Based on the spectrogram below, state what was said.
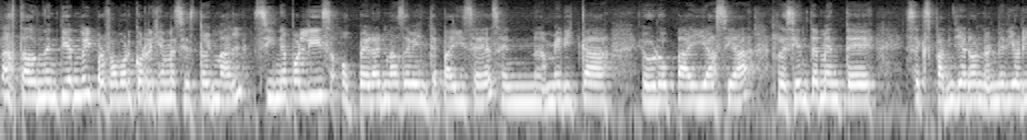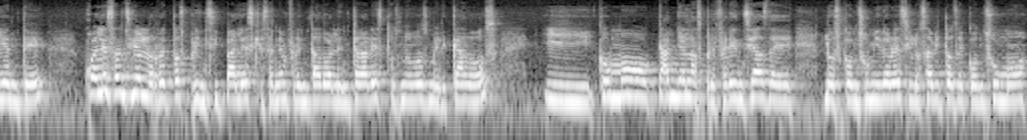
Hasta donde entiendo, y por favor corrígeme si estoy mal, Cinepolis opera en más de 20 países, en América, Europa y Asia. Recientemente se expandieron al Medio Oriente. ¿Cuáles han sido los retos principales que se han enfrentado al entrar a estos nuevos mercados y cómo cambian las preferencias de los consumidores y los hábitos de consumo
